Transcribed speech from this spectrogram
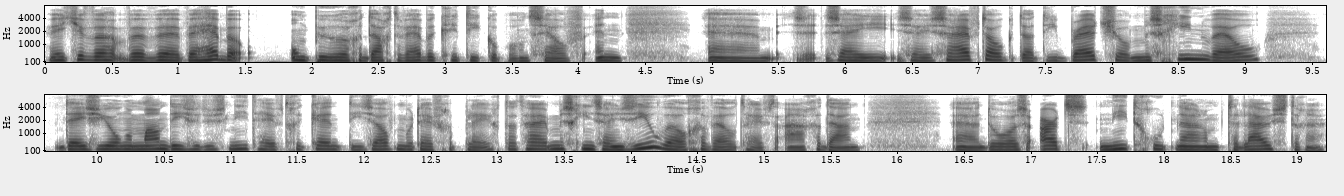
Weet je, we, we, we, we hebben onpure gedachten, we hebben kritiek op onszelf. En um, zij, zij schrijft ook dat die Bradshaw misschien wel, deze jonge man die ze dus niet heeft gekend, die zelfmoord heeft gepleegd, dat hij misschien zijn ziel wel geweld heeft aangedaan. Uh, door als arts niet goed naar hem te luisteren.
